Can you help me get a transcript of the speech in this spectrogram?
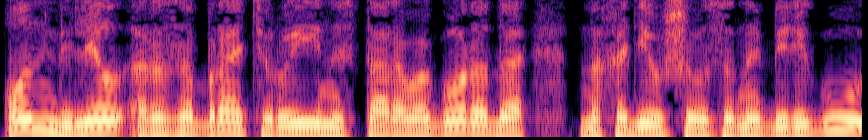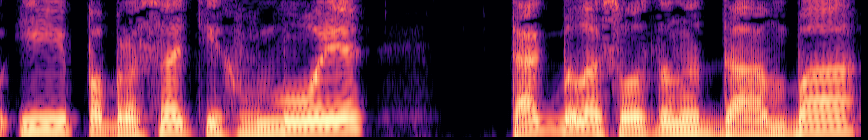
Он велел разобрать руины старого города, находившегося на берегу, и побросать их в море. Так была создана дамба,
